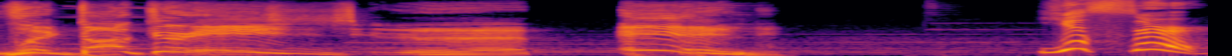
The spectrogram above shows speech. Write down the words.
The doctor is. Uh, in! Yes, sir.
